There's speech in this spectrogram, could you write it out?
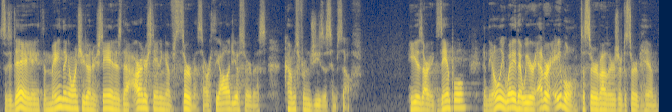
So today, the main thing I want you to understand is that our understanding of service, our theology of service, comes from Jesus himself. He is our example, And the only way that we are ever able to serve others or to serve Him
